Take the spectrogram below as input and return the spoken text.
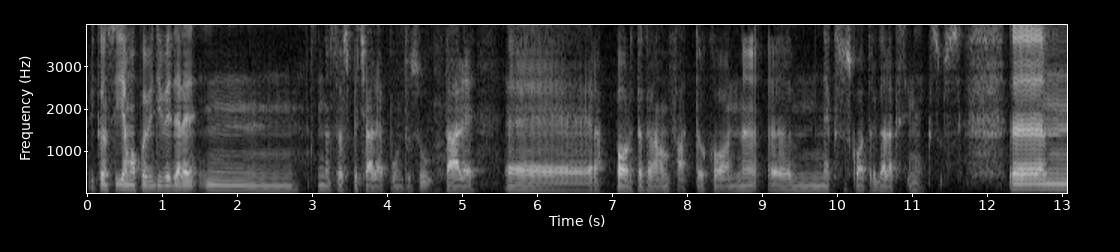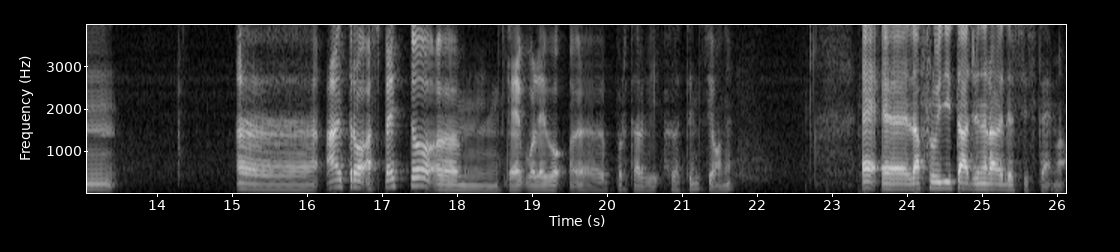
Vi consigliamo poi di vedere mm, il nostro speciale appunto su tale eh, rapporto che avevamo fatto con ehm, Nexus 4 e Galaxy Nexus. Ehm, eh, altro aspetto um, che volevo eh, portarvi all'attenzione è eh, la fluidità generale del sistema.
